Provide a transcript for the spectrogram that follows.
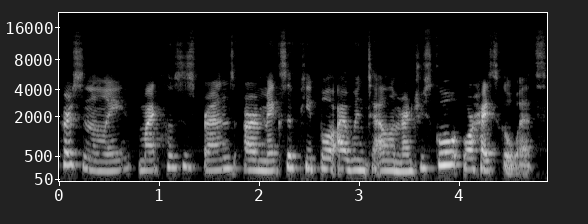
Personally, my closest friends are a mix of people I went to elementary school or high school with.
